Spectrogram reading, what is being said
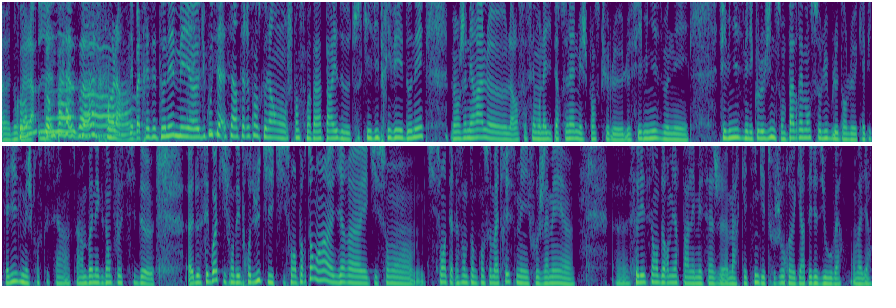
Euh, donc Comme voilà, la- comme par hasard. voilà, on n'est pas très étonné, mais euh, du coup c'est c'est intéressant parce que là, on- je pense qu'on va pas parler de tout ce qui est vie privée et données, mais en général, euh, alors ça c'est mon avis personnel, mais je pense que le, le féminisme, féminisme et l'écologie ne sont pas vraiment solubles dans le capitalisme, et je pense que c'est un, c'est un bon exemple aussi de euh, de ces boîtes qui font des produits qui, qui sont importants, hein, à dire, et qui sont qui sont intéressants en tant que consommatrice, mais il faut jamais se laisser endormir par les messages marketing et toujours euh, garder les yeux ouverts, on va dire.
